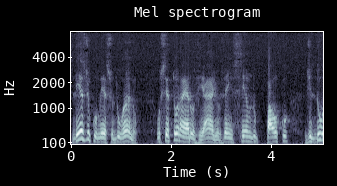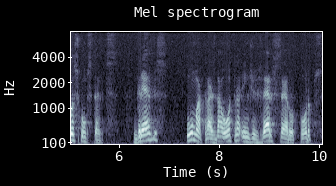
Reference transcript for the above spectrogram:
Desde o começo do ano, o setor aeroviário vem sendo palco de duas constantes: greves, uma atrás da outra, em diversos aeroportos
